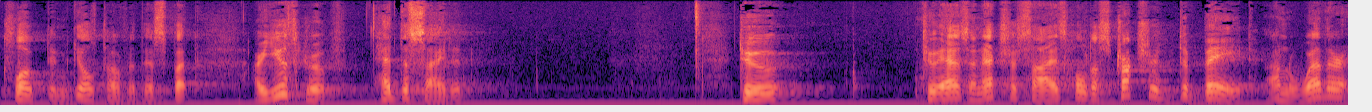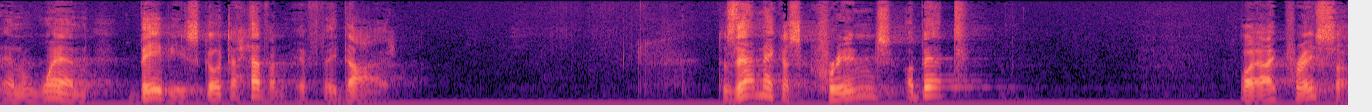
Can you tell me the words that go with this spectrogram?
cloaked in guilt over this. But our youth group had decided to, to, as an exercise, hold a structured debate on whether and when babies go to heaven if they die. Does that make us cringe a bit? Why, I pray so.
